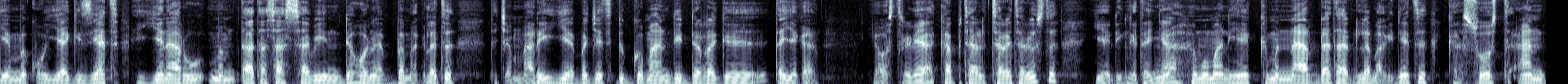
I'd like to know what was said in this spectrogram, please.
የመቆያ ጊዜያት እየናሩ መምጣት አሳሳቢ እንደሆነ በመግለጥ ተጨማሪ የበጀት ድጎማ እንዲደረግ ጠየቀ። የአውስትሬልያ ካፒታል ቴሪተሪ ውስጥ የድንገተኛ ህሙማን የሕክምና እርዳታ ለማግኘት ከሦስት አንድ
